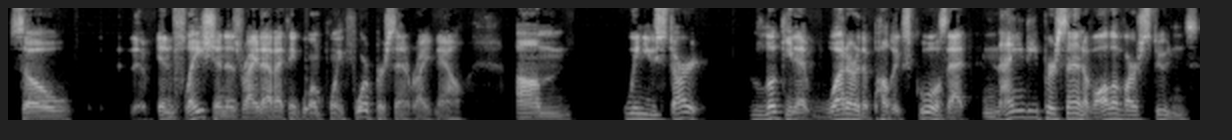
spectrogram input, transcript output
So inflation is right at I think 1.4 percent right now. Um, when you start looking at what are the public schools that 90% of all of our students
